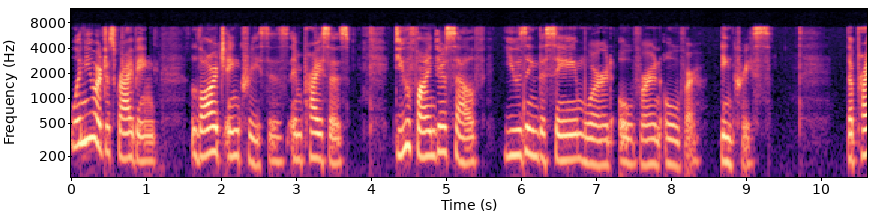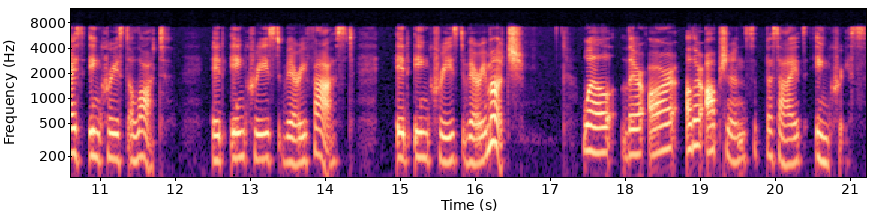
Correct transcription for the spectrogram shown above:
When you are describing large increases in prices, do you find yourself using the same word over and over, increase? The price increased a lot. It increased very fast. It increased very much. Well, there are other options besides increase.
